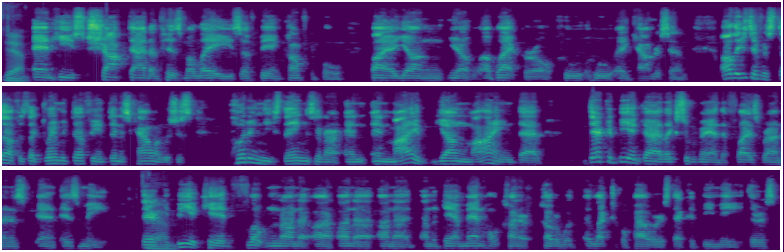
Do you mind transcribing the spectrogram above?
yeah, and he's shocked out of his malaise of being comfortable by a young, you know, a black girl who who encounters him. All these different stuff is like Dwayne McDuffie and Denys Cowan was just putting these things in our in, in my young mind that there could be a guy like Superman that flies around and is and is me. There Yeah. could be a kid floating on a on a on a on a damn manhole cover cover with electrical powers that could be me. There's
